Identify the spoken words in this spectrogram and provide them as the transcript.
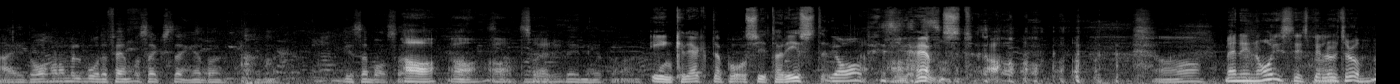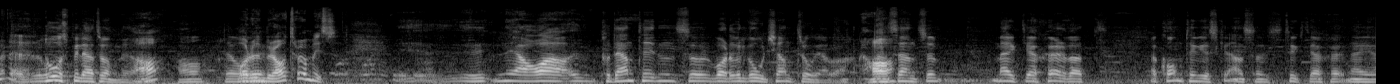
Nej, idag har de väl både fem och sex strängar vissa basar. Ja, ja, ja, så är det. Det är en helt annan. Inkräkta på oss gitarrister. Ja, Det är precis. ju hemskt. Ja. Men i Noisy, spelar du trummor där? Då spelade jag trummor. Ja. ja det Var du en bra trummis? Eh, Ja, på den tiden så var det väl godkänt tror jag. Va? Ja. Men sen så märkte jag själv att jag kom till en viss gräns så tyckte jag själv, nej,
